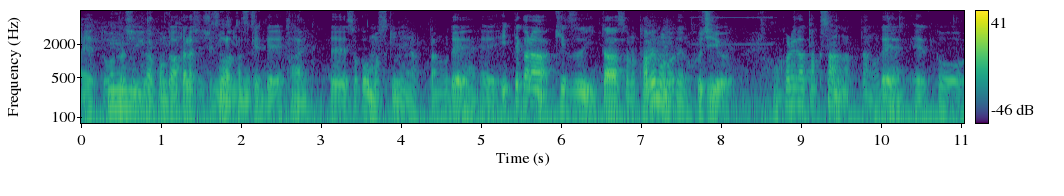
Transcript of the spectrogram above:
えっとうん。私が今度新しい趣味を見つけてそね。はい。でそこも好きになったので、はい。えー行ってから気づいたその食べ物での不自由、これがたくさんあったので、はい。えー、と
